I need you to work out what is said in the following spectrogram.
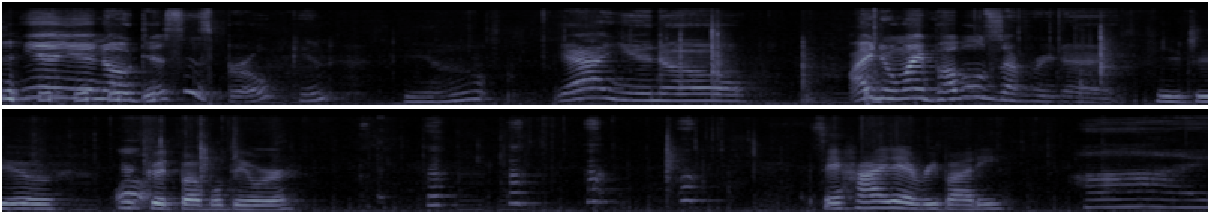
yeah, you know, this is broken. Yeah, Yeah, you know, I do my bubbles every day. you do. You're a good bubble doer. Say hi to everybody. Hi.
